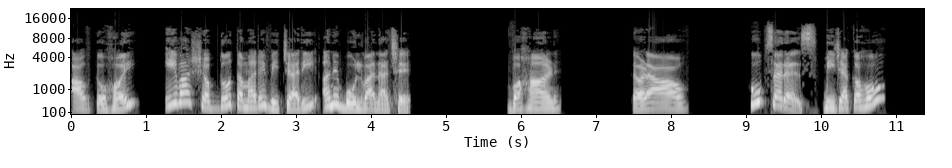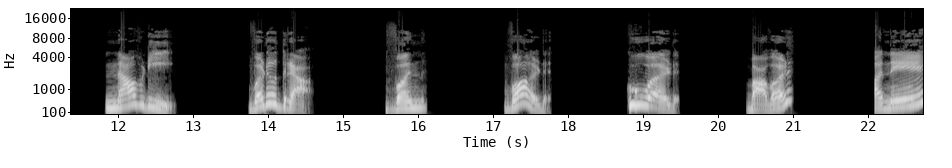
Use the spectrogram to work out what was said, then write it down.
આવતો હોય એવા શબ્દો તમારે વિચારી અને બોલવાના છે. વહાણ, તળાવ, ખૂબ સરસ. બીજા કહો, નાવડી, વડોદરા, વન, વડ ઘુવડ બાવળ અને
